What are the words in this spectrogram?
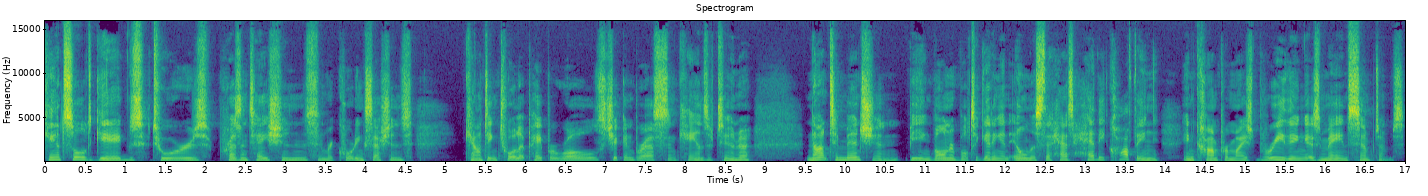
Cancelled gigs, tours, presentations, and recording sessions, counting toilet paper rolls, chicken breasts, and cans of tuna, not to mention being vulnerable to getting an illness that has heavy coughing and compromised breathing as main symptoms.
